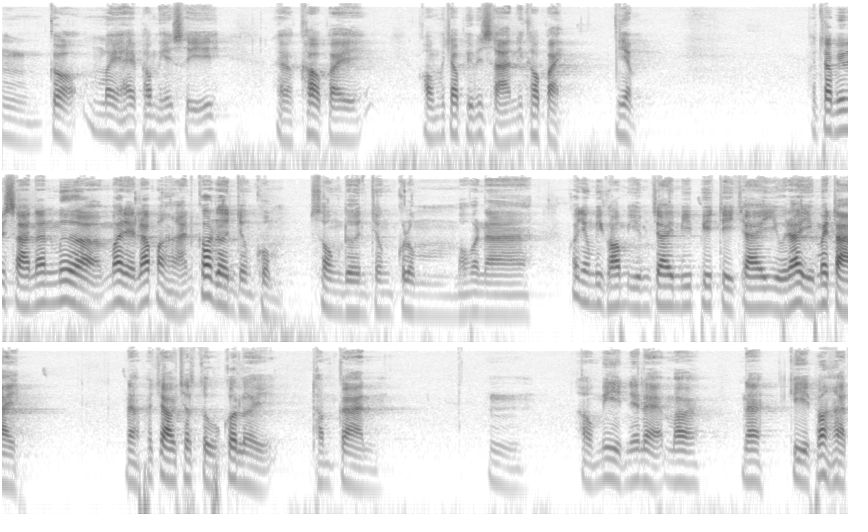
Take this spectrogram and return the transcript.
อก็ไม่ให้พระมเหสีเข้าไปของพระเจ้าพิมพิสารนี้เข้าไปเยี่ยม พระเจ้าพิมพิสารนั้นเมื่อไม่ได้รับอาหารก็เดินจงกรมทรงเดินจงกรมภาวนา ก็ยังมีความอิ่มใจมีปิติใจอยู่ได้อีกไม่ตายนะพระเจ้าชัตรูก็เลยทำการเอามีดนี่แหละมานะกรีดพระหัต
